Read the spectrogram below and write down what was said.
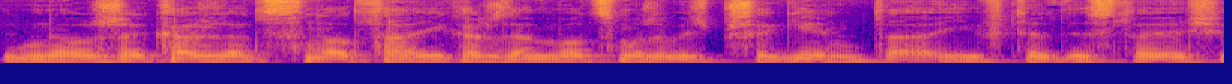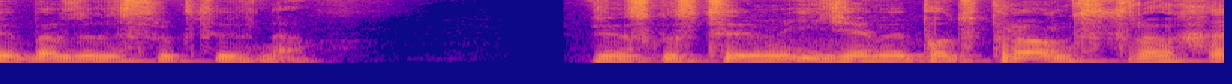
no, że każda cnota i każda moc może być przegięta i wtedy staje się bardzo destruktywna. W związku z tym idziemy pod prąd trochę,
